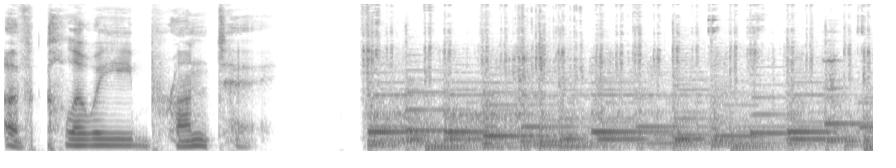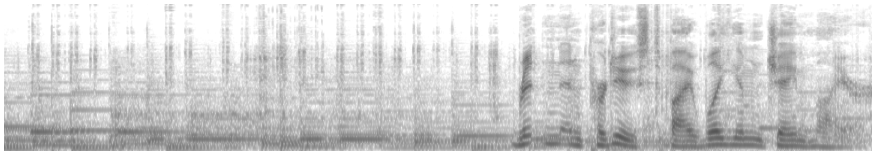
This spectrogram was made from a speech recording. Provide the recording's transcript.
of Chloe Bronte. Written and produced by William J. Meyer.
